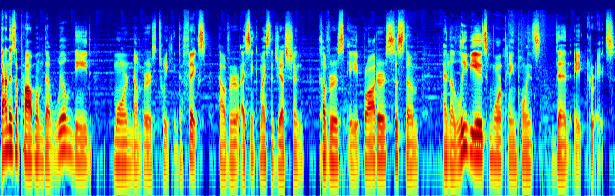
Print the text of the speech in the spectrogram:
That is a problem that will need more numbers tweaking to fix. However, I think my suggestion covers a broader system and alleviates more pain points than it creates.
